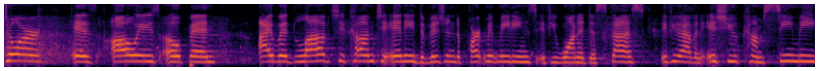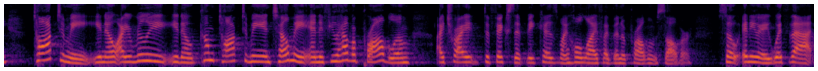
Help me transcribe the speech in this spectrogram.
door is always open. I would love to come to any division department meetings if you want to discuss. If you have an issue, come see me. Talk to me. You know, I really, you know, come talk to me and tell me. And if you have a problem, I try to fix it because my whole life I've been a problem solver. So, anyway, with that,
